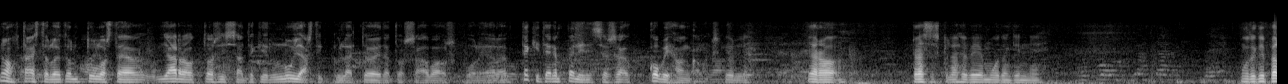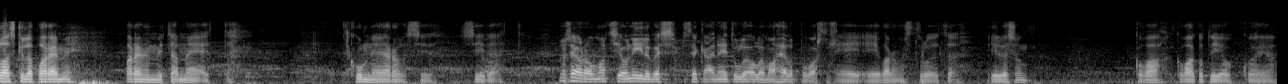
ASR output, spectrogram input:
No, taistelu ei tullut tulosta ja Jaro tosissaan teki lujasti kyllä töitä tuossa avauspuolella. Teki teidän pelin itse asiassa kovin hankalaksi. Kyllä. Jaro rässäsi kyllä hyvin ja muutenkin, niin muutenkin pelasi kyllä paremmin, paremmin mitä me, että kunnia Jarolle siitä, siitä että No seuraava matsi on Ilves, sekään ei tule olemaan helppo vastus. ei, ei varmasti tule, että Ilves on kova, kova kotijoukkue, ja,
